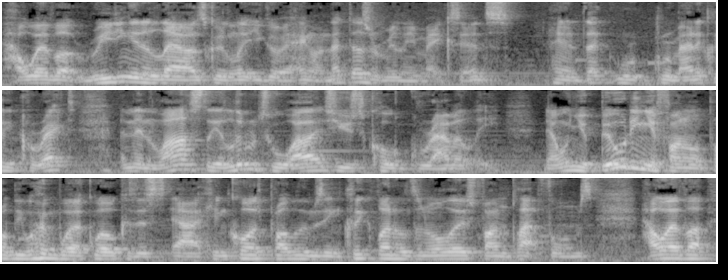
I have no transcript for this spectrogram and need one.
However, reading it aloud is going to let you go, hang on, that doesn't really make sense. Is that grammatically correct? And then lastly, a little tool I like to use called Grammarly. Now, when you're building your funnel, it probably won't work well because it uh, can cause problems in ClickFunnels and all those fun platforms. However,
